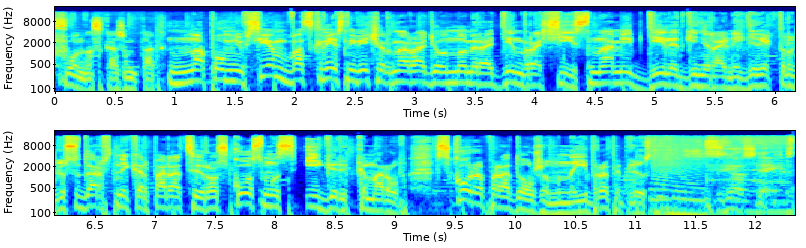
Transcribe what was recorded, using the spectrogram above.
фона, скажем так. Напомню всем, воскресный вечер на радио номер один в России. С нами делит генеральный директор государственной корпорации «Роскосмос» Игорь Комаров. Скоро продолжим на Европе+. плюс. Звезды с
